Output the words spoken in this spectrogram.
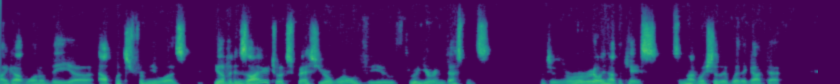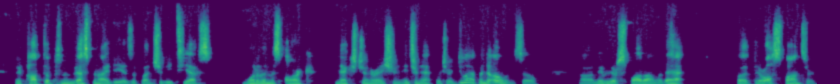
I got one of the uh, outputs from you was you have a desire to express your worldview through your investments, which is really not the case. So I'm not really sure where they got that. They popped up some investment ideas, a bunch of ETFs. One of them is ARK Next Generation Internet, which I do happen to own. So uh, maybe they're spot on with that. But they're all sponsored,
